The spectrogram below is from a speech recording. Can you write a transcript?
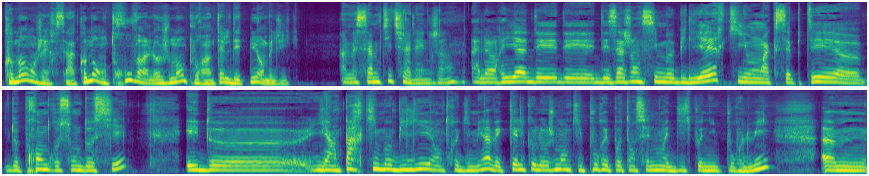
comment on gère ça? Comment on trouve un logement pour un tel détenu en Belgique? Ah mais c'est un petit challenge. Hein. Alors il y a des, des, des, agences immobilières qui ont accepté euh, de prendre son dossier et de, il y a un parc immobilier entre guillemets avec quelques logements qui pourraient potentiellement être disponibles pour lui. Euh,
